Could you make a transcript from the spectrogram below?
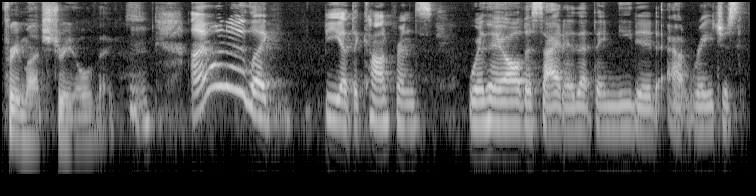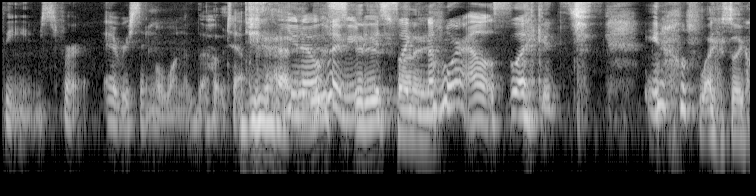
Fremont Street Old Vegas. I want to like be at the conference where they all decided that they needed outrageous themes for every single one of the hotels. Yeah, you know what I mean? it is it's like nowhere else. Like it's just you know. Like it's like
